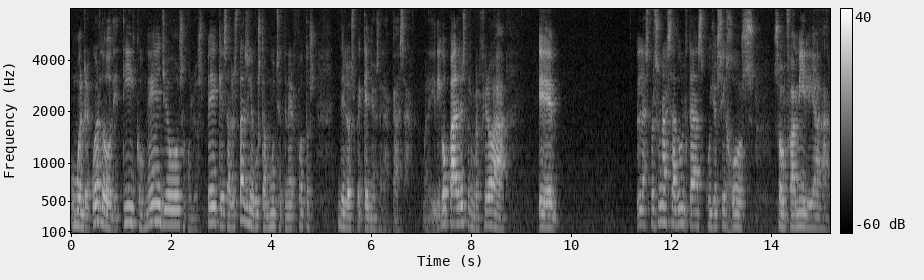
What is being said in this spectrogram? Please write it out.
un buen recuerdo de ti con ellos o con los peques. A los padres les gusta mucho tener fotos de los pequeños de la casa. Bueno, y digo padres, pero me refiero a eh, las personas adultas cuyos hijos son familia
